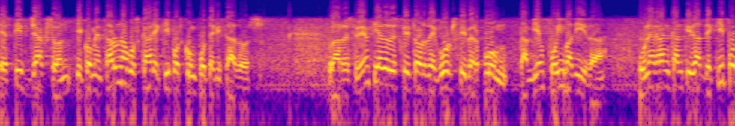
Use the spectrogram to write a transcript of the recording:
Steve Jackson y comenzaron a buscar equipos computerizados. La residencia del escritor de GURPS Cyberpunk también fue invadida una gran cantidad de equipos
